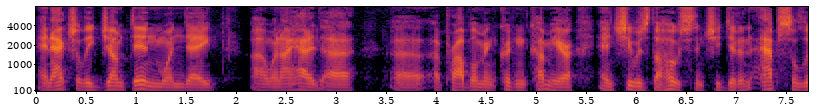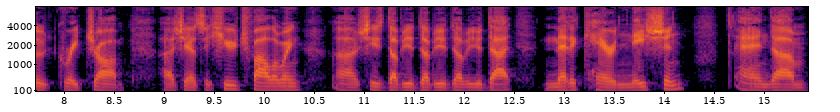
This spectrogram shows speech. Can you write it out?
and actually jumped in one day uh, when I had uh, uh, a problem and couldn't come here, and she was the host, and she did an absolute great job. Uh, she has a huge following. she's www.medicarenation, and um,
